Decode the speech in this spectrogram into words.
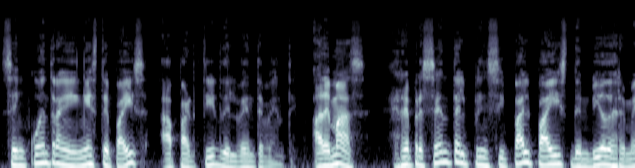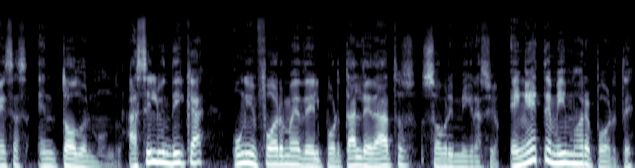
se encuentran en este país a partir del 2020. Además, representa el principal país de envío de remesas en todo el mundo. Así lo indica un informe del portal de datos sobre inmigración. En este mismo reporte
